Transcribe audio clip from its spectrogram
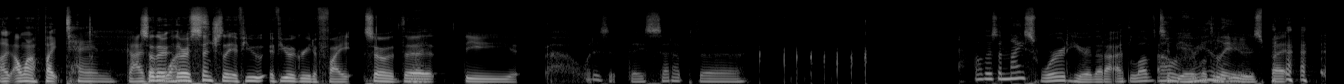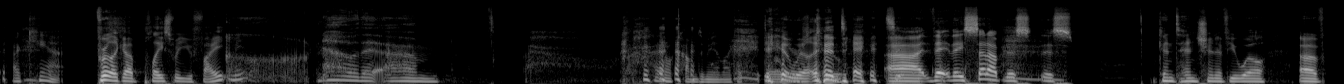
I, I want to fight ten guys. So they're, they're essentially if you if you agree to fight. So the Right. the what is it? They set up the. Oh, there's a nice word here that I'd love to Oh, be able to use, but I can't. For like a place where you fight. mean? No, that um, it'll come to me in like a day it will in two. a day. uh, they they set up this this contention, if you will, of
